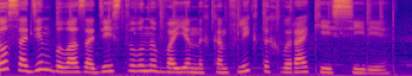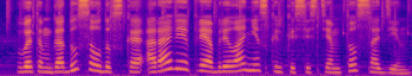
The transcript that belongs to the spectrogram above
ТОС-1 была задействована в военных конфликтах в Ираке и Сирии. В этом году Саудовская Аравия приобрела несколько систем ТОС-1.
